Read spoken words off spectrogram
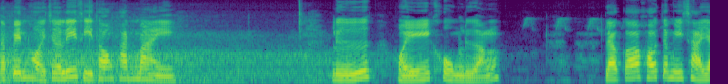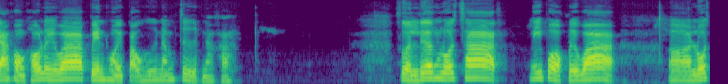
จะเป็นหอยเชอรี่สีทองพันใหม่ หรือหอยโข่งเหลือง แล้วก็เขาจะมีฉายาของเขาเลยว่าเป็นหอยเป๋าฮื้อน้ำจืดนะคะ ส่วนเรื่องรสชาตินี่บอกเลยว่าอ่อรส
